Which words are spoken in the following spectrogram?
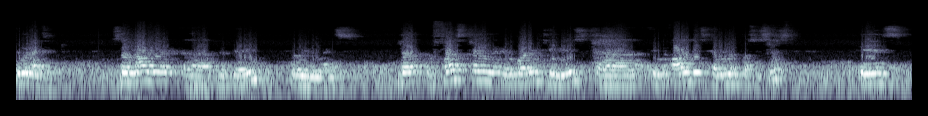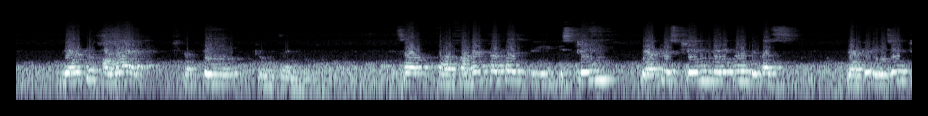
immunize it. So now we are uh, preparing to immunize. The first and important thing is uh, in all these animal processes is we have to avoid the pain to the animal. So uh, for that purpose we strain, we have to strain the animal because we have to inject.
